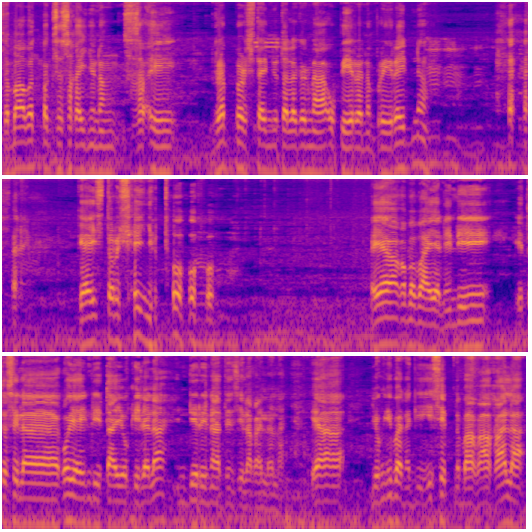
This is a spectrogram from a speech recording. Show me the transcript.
Sa bawat pagsasakay nyo ng sa, eh, Grab, first time nyo talagang na-opera ng pre-ride, no? Mm-mm. First time. Kaya history sa inyo to. Oo. Kaya mga kababayan, hindi ito sila, kuya, hindi tayo kilala, hindi rin natin sila kilala. Kaya yung iba nag-iisip na baka akala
